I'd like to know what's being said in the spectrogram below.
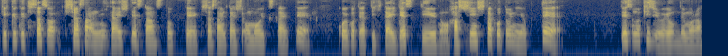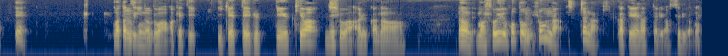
結局記者さん記者さんに対してスタンス取って記者さんに対して思い伝えてこういうことやっていきたいですっていうのを発信したことによってでその記事を読んでもらってまた次のドアを開けていいけてるっていう気は自負はあるかな。なので、まあそういう本当、うんひょんなちっちゃなきっかけだったりはするよね。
